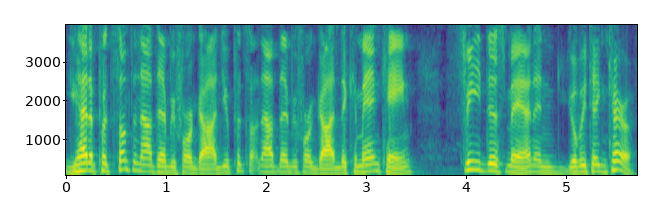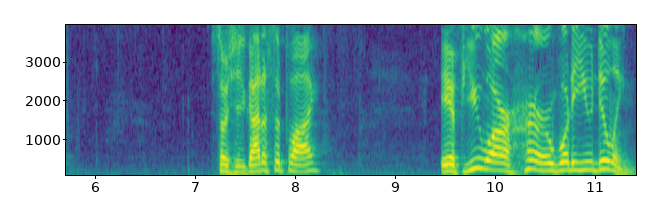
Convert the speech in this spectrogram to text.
you had to put something out there before God. You put something out there before God, and the command came feed this man, and you'll be taken care of. So she's got a supply. If you are her, what are you doing?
